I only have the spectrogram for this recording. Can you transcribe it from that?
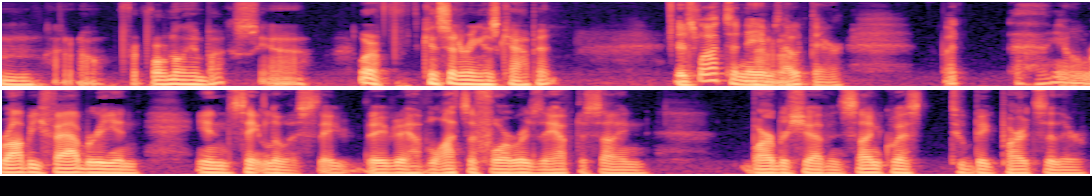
Mm, I don't know for four million bucks. Yeah, or if, considering his cap hit. There's lots of names out there, but uh, you know Robbie Fabbri in in St. Louis. They they have lots of forwards. They have to sign Barbashev and Sundqvist, two big parts of their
